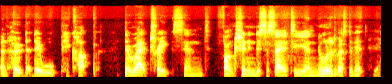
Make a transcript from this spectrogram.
and hope that they will pick up the right traits and function in this society and all of the rest of it? Yeah.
